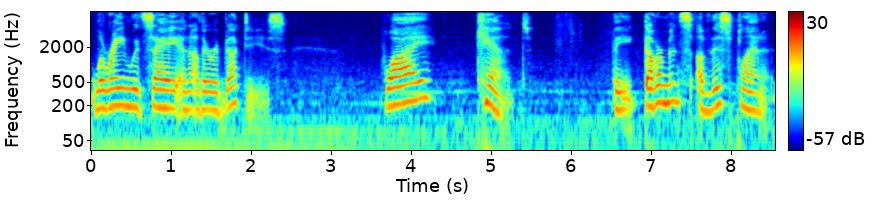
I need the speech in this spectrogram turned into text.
Lorraine would say and other abductees, why can't the governments of this planet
